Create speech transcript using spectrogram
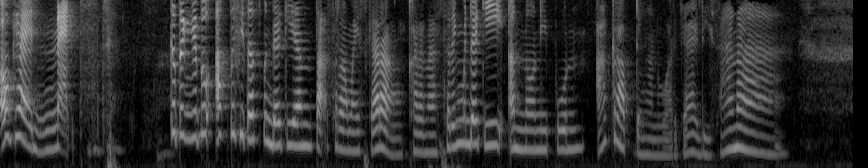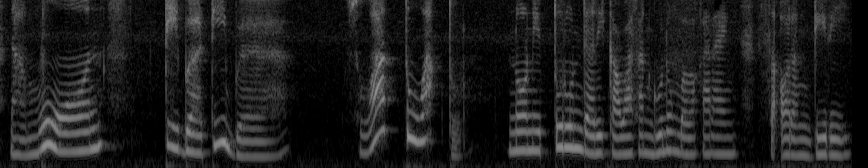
Okay, next. Ketika itu aktivitas pendakian tak seramai sekarang karena sering mendaki, Anoni pun akrab dengan warga di sana. Namun, tiba-tiba suatu waktu Noni turun dari kawasan Gunung Bawah Karang seorang diri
